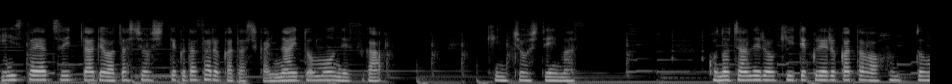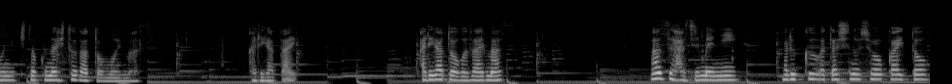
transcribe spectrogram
インスタやツイッターで私を知ってくださる方しかいないと思うんですが、緊張しています。このチャンネルを聞いてくれる方は本当に既得な人だと思います。ありがたい。ありがとうございます。まずはじめに、軽く私の紹介と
